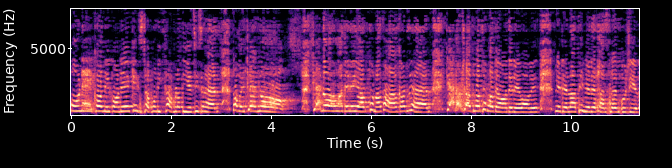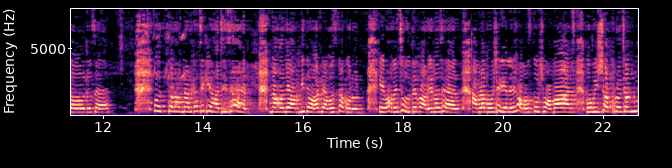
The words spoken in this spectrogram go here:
অনেক অনেক অনেক এক্সট্রা পরীক্ষা আমরা দিয়েছি, স্যার। তবে কেন? কেন আমাদের এই আর্থনা থাকার স্যার? কেন সাত বছর বাদে আমাদের এভাবে মেরে লাথি মেরে রাস্তায় বসিয়ে দেওয়া হলো, স্যার? উত্তর আপনার কাছে কি আছে, স্যার? না হলে আপনি দেওয়ার ব্যবস্থা করুন। এভাবে চলতে পারে না, স্যার। আমরা বসে গেলে সমস্ত সমাজ, ভবিষ্যৎ প্রজন্ম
